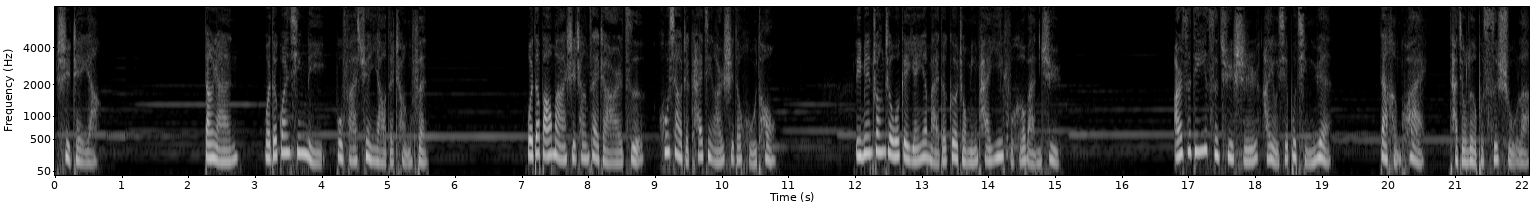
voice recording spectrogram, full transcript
是这样。当然，我的关心里不乏炫耀的成分。我的宝马时常载着儿子，呼啸着开进儿时的胡同。里面装着我给妍妍买的各种名牌衣服和玩具。儿子第一次去时还有些不情愿，但很快他就乐不思蜀了。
